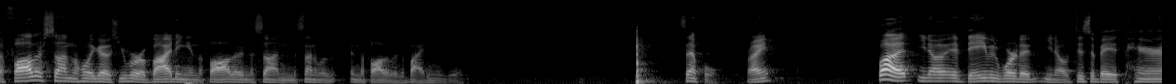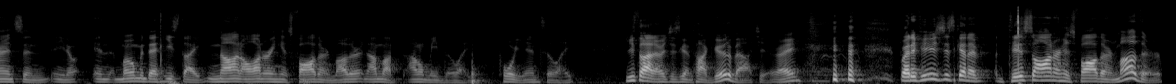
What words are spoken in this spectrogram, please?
the Father, Son, and the Holy Ghost, you were abiding in the Father and the Son, and the Son was, and the Father was abiding in you. Simple, right? But, you know, if David were to, you know, disobey his parents and, you know, in the moment that he's like not honoring his father and mother, and I'm not, I don't mean to like pull you into like you thought I was just going to talk good about you, right? but if he was just going to dishonor his father and mother,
